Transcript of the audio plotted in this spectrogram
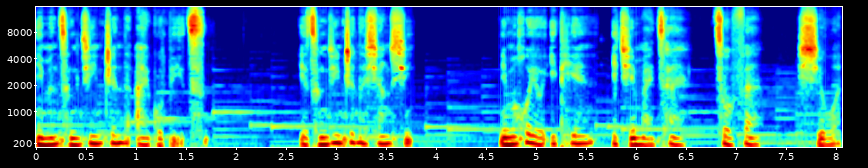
你们曾经真的爱过彼此，也曾经真的相信，你们会有一天一起买菜、做饭、洗碗、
